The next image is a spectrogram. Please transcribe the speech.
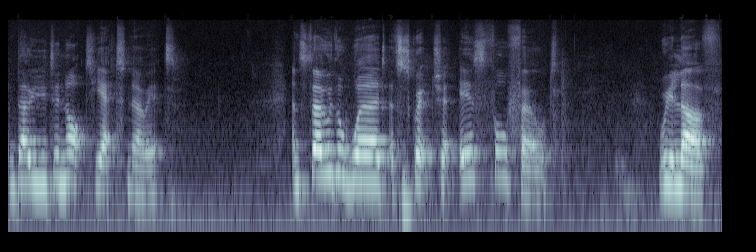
though you do not yet know it. And so the word of Scripture is fulfilled. We love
